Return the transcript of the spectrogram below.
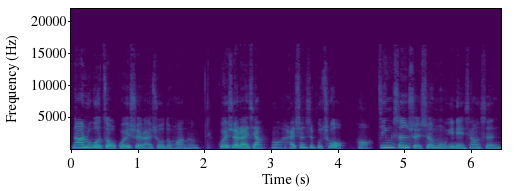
那如果走癸水来说的话呢，癸水来讲，哦，还算是不错，哦，金生水生木，一连相生。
